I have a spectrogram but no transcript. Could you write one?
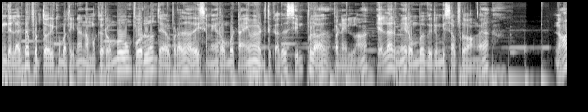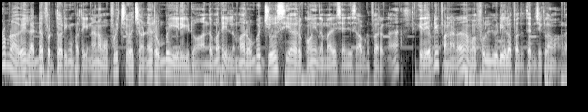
இந்த லட்டை பொறுத்த வரைக்கும் பார்த்திங்கன்னா நமக்கு ரொம்பவும் பொருளும் தேவைப்படாது. அதே சமயம் ரொம்ப டைமும் எடுத்துக்காது. சிம்பிளாக பண்ணிடலாம். எல்லாருமே ரொம்ப விரும்பி சாப்பிடுவாங்க. நார்மலாகவே லட்டை பொறுத்த வரைக்கும் பார்த்தீங்கன்னா நம்ம பிடிச்சி வச்சோடனே ரொம்ப இறுகிடும் அந்த மாதிரி இல்லாமல் ரொம்ப ஜூஸியாக இருக்கும். இந்த மாதிரி செஞ்சு சாப்பிட்டு பாருங்கள் இது எப்படி பண்ணலாம்னு நம்ம ஃபுல் வீடியோவில் பார்த்து தெரிஞ்சுக்கலாம் வாங்க.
